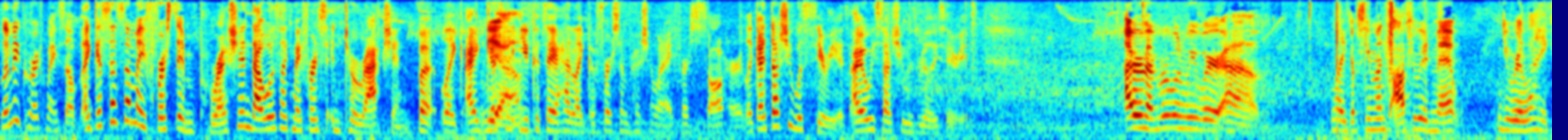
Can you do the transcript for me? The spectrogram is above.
let me correct myself. I guess that's not my first impression. That was like my first interaction. But like I guess Yeah. you could say I had like a first impression when I first saw her. Like I thought she was serious. I always thought she was really serious. I remember when we were um, like a few months after we'd met, you were like,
